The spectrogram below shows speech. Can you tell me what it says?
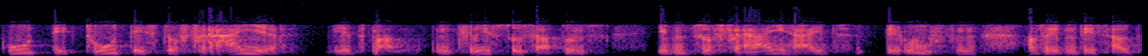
Gute tut, desto freier wird man. Und Christus hat uns eben zur Freiheit berufen. Also eben deshalb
